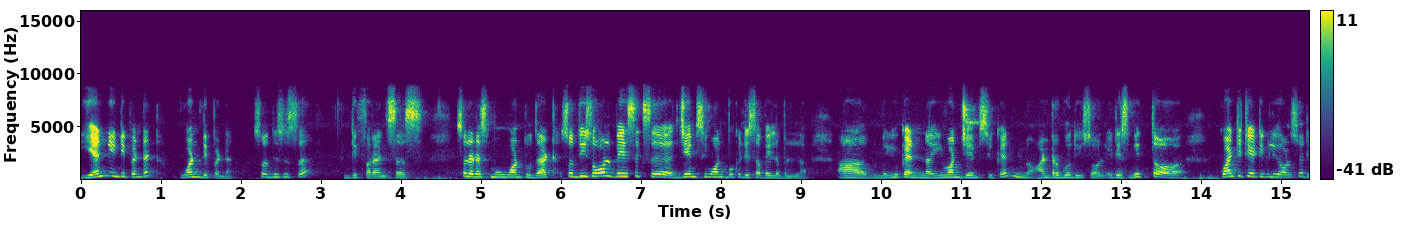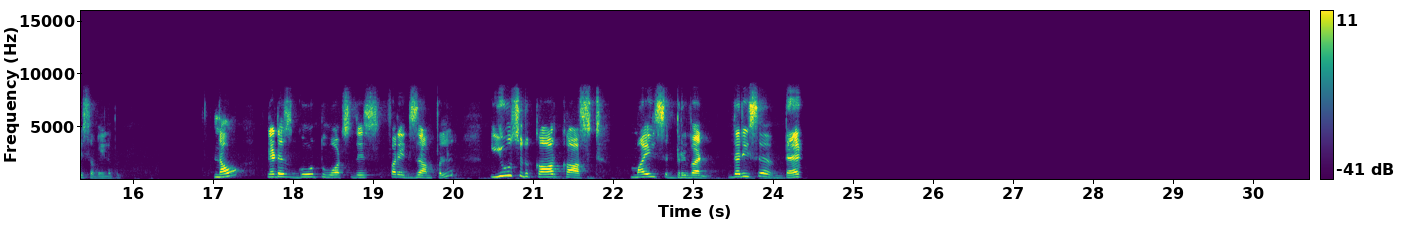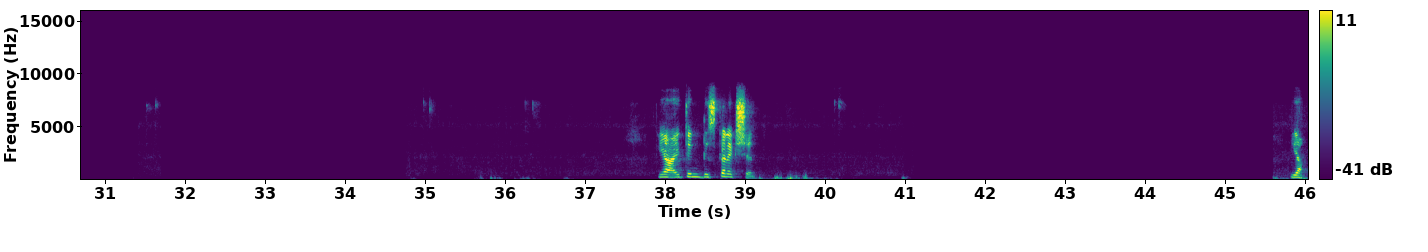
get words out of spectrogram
N independent one dependent. So this is the differences. So let us move on to that. So these all basics uh, james Ewan book it is available. Um, you can uh, Ewan james you can undergo these all. It is with uh, quantitatively also it is available now let us go towards this. For example, used car cost, miles driven. There is a direct yeah i think disconnection yeah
